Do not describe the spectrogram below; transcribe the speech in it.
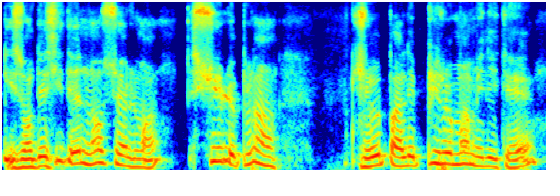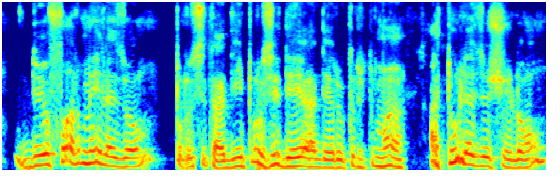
Ils ont décidé non seulement sur le plan, je veux parler purement militaire, de former les hommes, c'est-à-dire procéder à des recrutements à tous les échelons,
